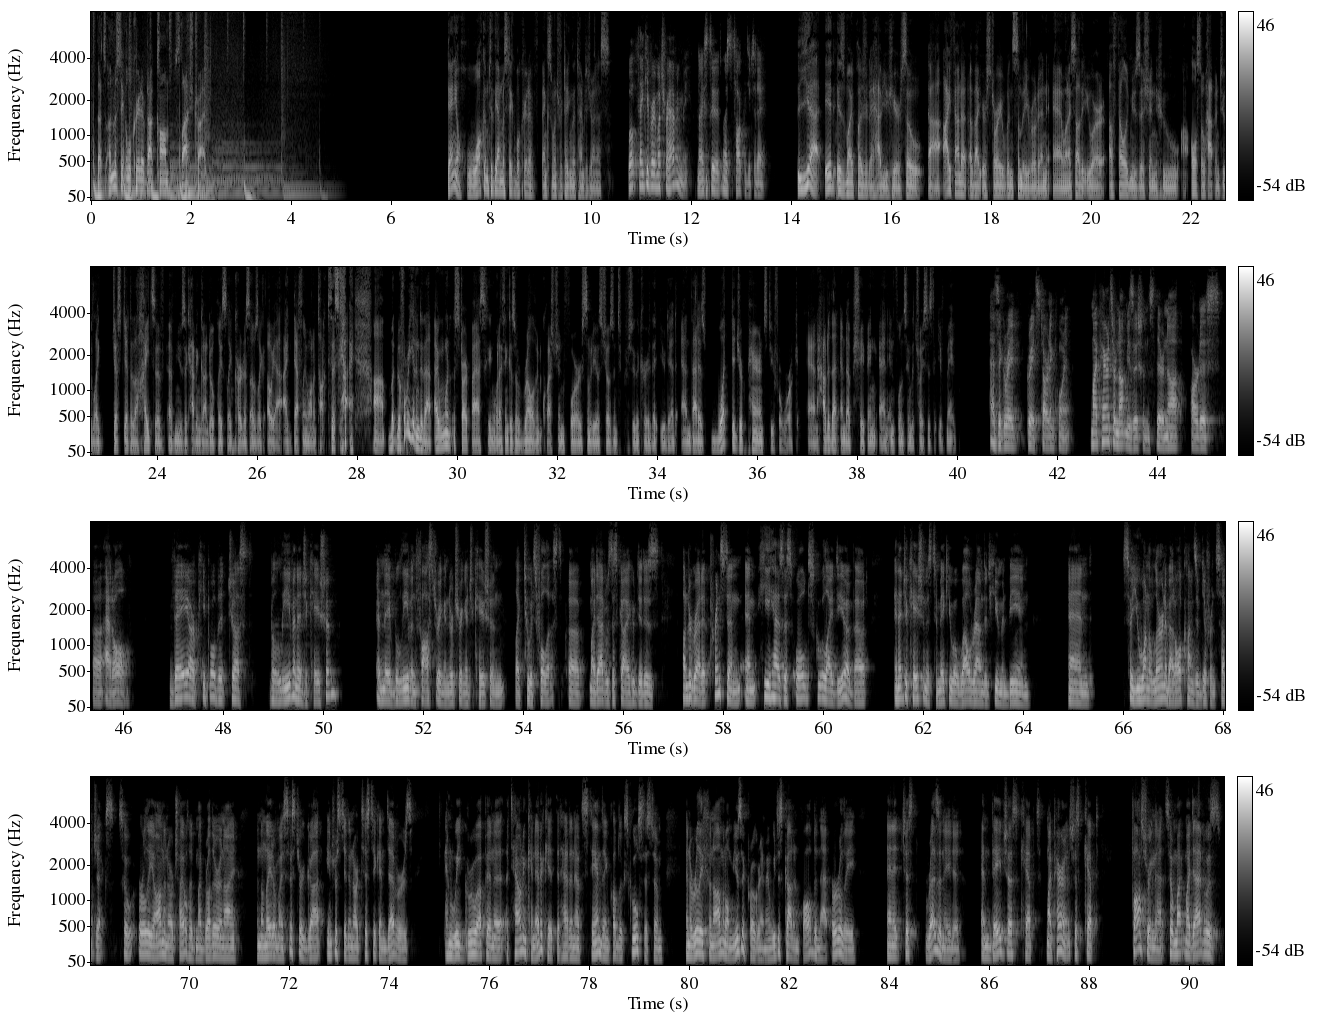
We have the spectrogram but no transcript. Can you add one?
that's unmistakablecreative.com slash tribe. Daniel, welcome to the Unmistakable Creative. Thanks so much for taking the time to join us. Well, thank you very much for having me. Nice to nice to talk with you today. Yeah, it is my pleasure to have you here. So, uh, I found out about your story when somebody wrote in, and when I saw that you are a fellow musician who also happened to like just get to the heights of, of music, having gone to a place like Curtis, I was like, oh yeah, I definitely want to talk to this guy. Uh, but before we get into that, I want to start by asking what I think is a relevant question for somebody who has chosen to pursue the career that you did, and that is, what did your parents do for work, and how did that end up shaping and influencing the choices that you've made? That's a great, great starting point my parents are not musicians. They're not artists uh, at all. They are people that just believe in education and they believe in fostering and nurturing education like to its fullest. Uh, my dad was this guy who did his undergrad at Princeton, and he has this old school idea about an education is to make you a well rounded human being. And so you want to learn about all kinds of different subjects. So early on in our childhood, my brother and I and then later, my sister got interested in artistic endeavors. And we grew up in a, a town in Connecticut that had an outstanding public school system and a really phenomenal music program. And we just got involved in that early and it just resonated. And they just kept, my parents just kept fostering that. So my, my dad was,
